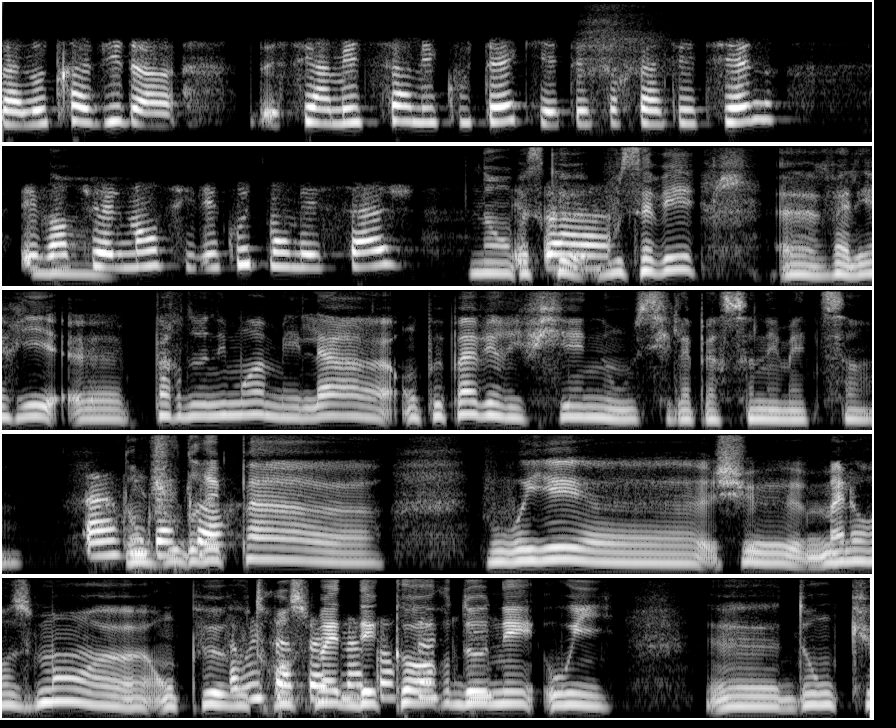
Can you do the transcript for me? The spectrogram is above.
un, autre avis d'un, si un médecin m'écoutait qui était sur Saint-Étienne, éventuellement s'il écoute mon message. Non, parce que ben vous savez, euh, Valérie, euh, pardonnez-moi, mais là, on peut pas vérifier nous si la personne est médecin. Ah, Donc je voudrais pas. Euh, vous voyez, euh, je, malheureusement, euh, on peut ah vous transmettre des coordonnées. Oui. donc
